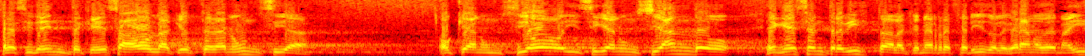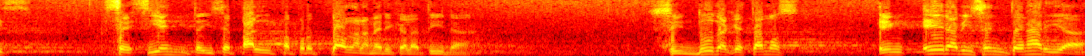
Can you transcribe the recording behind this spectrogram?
presidente, que esa ola que usted anuncia o que anunció y sigue anunciando en esa entrevista a la que me he referido, el grano de maíz, se siente y se palpa por toda la América Latina. Sin duda que estamos en era bicentenaria.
